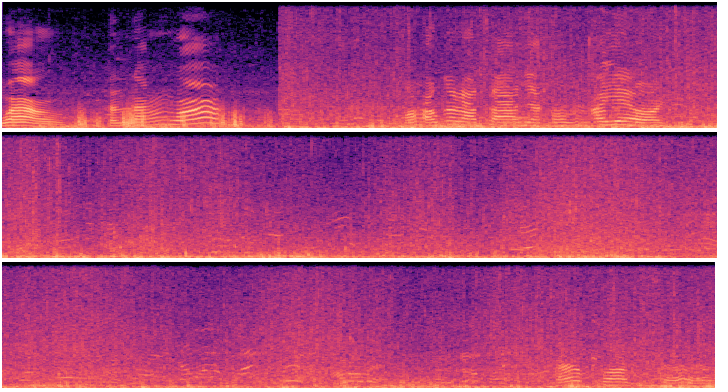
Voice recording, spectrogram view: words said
Wow, hình nắng quá. Mà không có ra xa nha con. Ai vậy rồi. Have fun.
